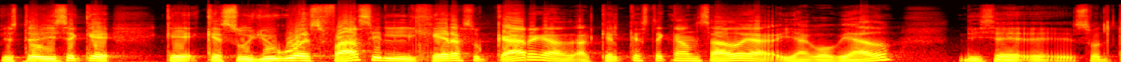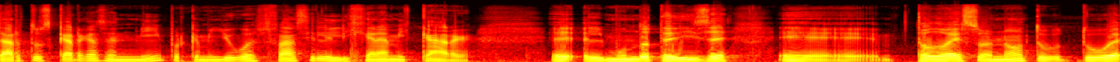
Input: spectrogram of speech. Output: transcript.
Dios te dice que, que, que, su yugo es fácil y ligera su carga. Aquel que esté cansado y, agobiado, dice, eh, soltar tus cargas en mí, porque mi yugo es fácil y ligera mi carga. Eh, el mundo te dice eh, todo eso, ¿no? Tú, tú,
